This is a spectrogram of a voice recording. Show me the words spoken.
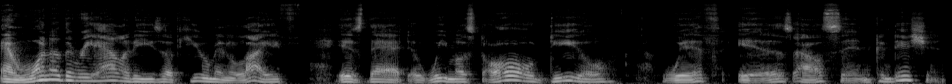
And one of the realities of human life is that we must all deal with is our sin condition.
